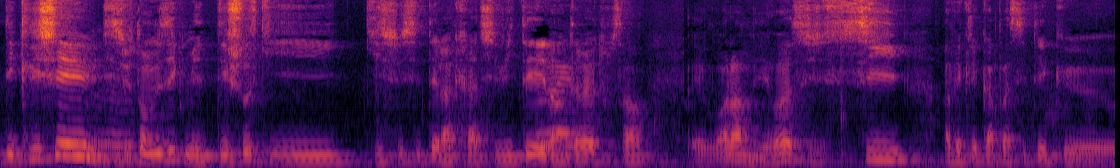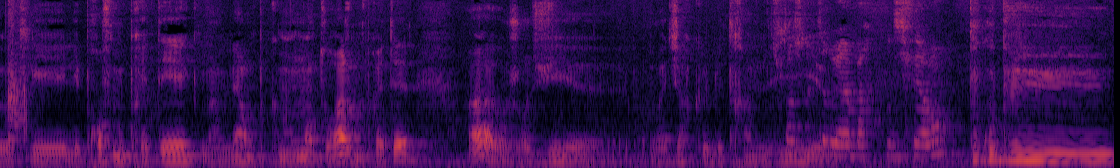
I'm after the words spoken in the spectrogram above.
des clichés, Mhm. 18 en musique mais des choses qui qui suscitaient la créativité, Ouais. l'intérêt tout ça. Et voilà, mais ouais, si, si avec les capacités que, que les, les profs me prêtaient, que ma mère, que mon entourage me prêtait, ah, aujourd'hui, euh, on va dire que le train de Je vie pense que tu euh, aurais eu un parcours différent. beaucoup plus,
